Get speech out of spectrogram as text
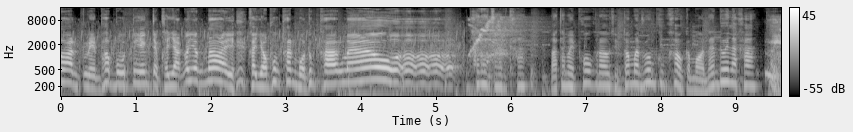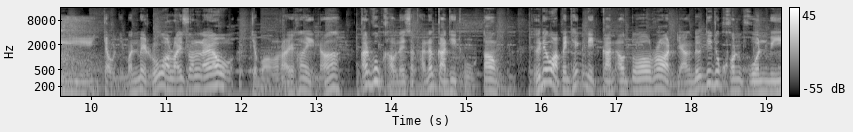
บ้านเปลี่ยนผ้าปูเตียงเก็บขยะก็ยังได้ขยอพวกท่านหมดทุกทางแล้วท่านอาจารย์คะ แล้วทำไมพวกเราถึงต้องมาร่วมคุกเข่ากับหมอนั่นด้วยล่ะคะนี่เจ้านี่มันไม่รู้อะไรซะแล้ว จะบอกอะไรให้นะ การคุกเข่าในสถานการณ์ที่ถูกต้อง ถือได้ว่าเป็นเทคนิคการเอาตัวรอดอย่างหนึ่งที่ทุกคนควรมี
